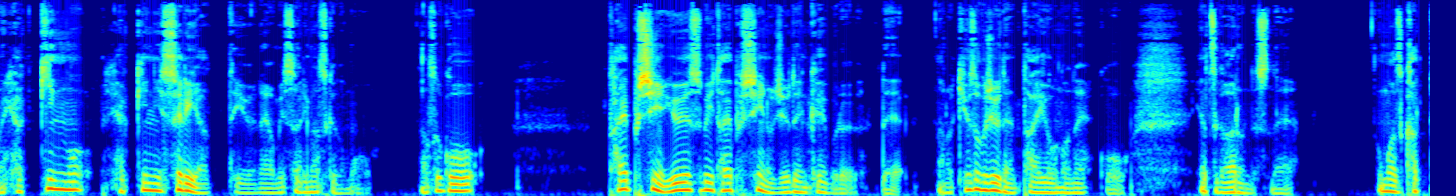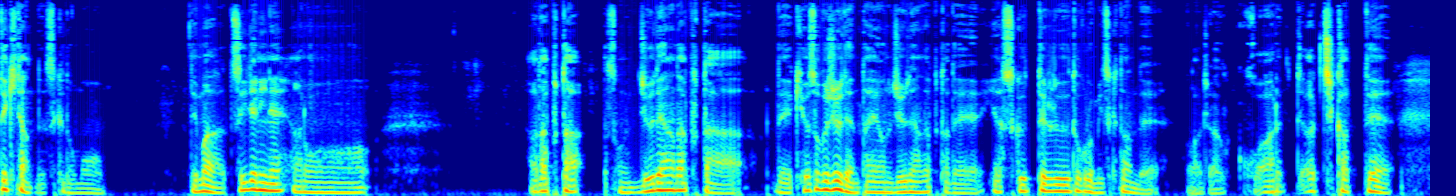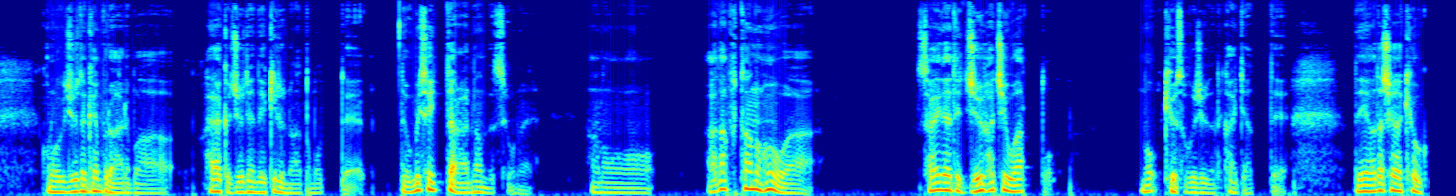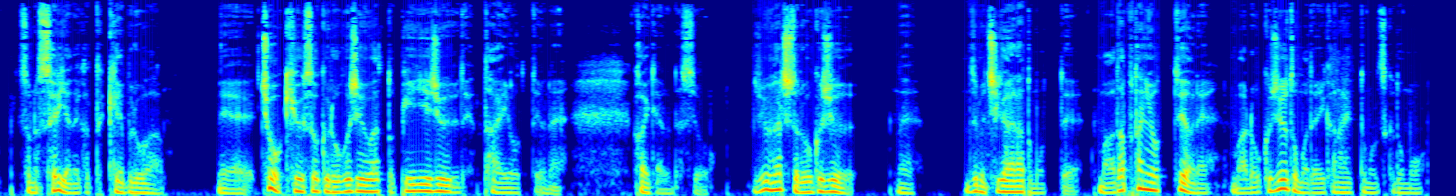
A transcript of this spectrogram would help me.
の、100均の、100均にセリアっていうね、お店ありますけども、あそこ、タイプ C、USB タイプ C の充電ケーブルで、あの、急速充電対応のね、こう、やつがあるんですね。思わず買ってきたんですけども、で、まあ、ついでにね、あのアダプタ、その充電アダプターで、急速充電対応の充電アダプターで安く売ってるところ見つけたんで、あじゃあ、こあれ、あっち買って、この充電ケンプラあれば、早く充電できるなと思って、で、お店行ったらあれなんですよね。あのー、アダプターの方は、最大で 18W の急速充電って書いてあって、で、私が今日、そのセリアで買ったケーブルは、えー、超急速 60W PD 充電対応っていうね、書いてあるんですよ。18と60、全然違うなと思って、まあアダプタによってはね、まあ60度まではいかないと思うんですけども、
